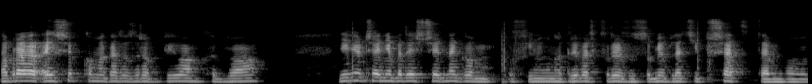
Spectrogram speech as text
Dobra, ej, szybko mega to zrobiłam chyba. Nie wiem, czy ja nie będę jeszcze jednego filmu nagrywać, który w sumie wleci przedtem, bo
